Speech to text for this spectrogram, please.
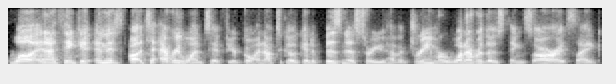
Well, and I think it, and it's uh, to everyone. To if you're going out to go get a business or you have a dream or whatever those things are, it's like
